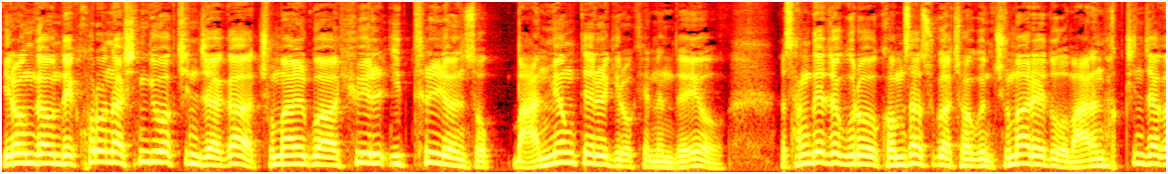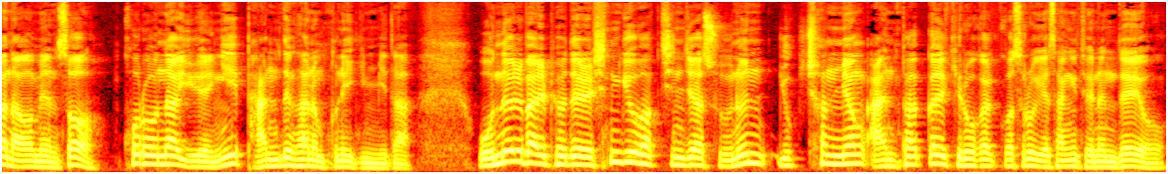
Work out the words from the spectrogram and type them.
이런 가운데 코로나 신규 확진자가 주말과 휴일 이틀 연속 만 명대를 기록했는데요. 상대적으로 검사 수가 적은 주말에도 많은 확진자가 나오면서 코로나 유행이 반등하는 분위기입니다. 오늘 발표될 신규 확진자 수는 6천 명 안팎을 기록할 것으로 예상이 되는데요.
